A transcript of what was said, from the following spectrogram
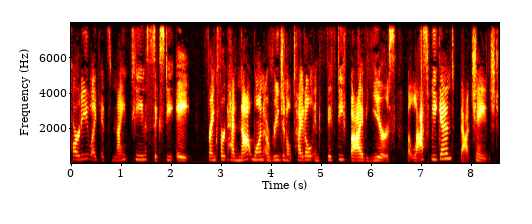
Party like it's 1968. Frankfort had not won a regional title in 55 years, but last weekend that changed.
